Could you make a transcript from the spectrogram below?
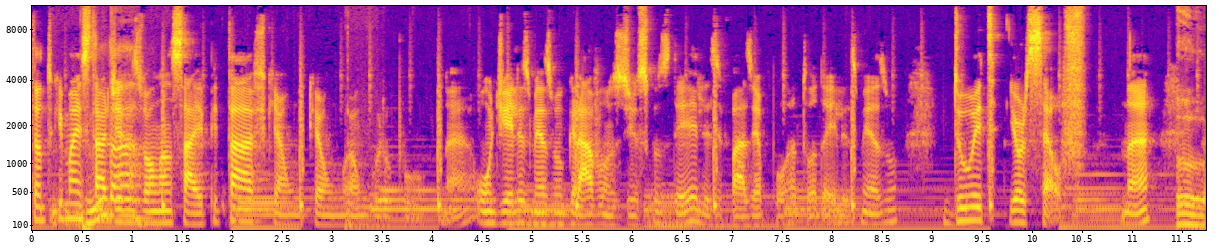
Tanto que mais tarde eles vão lançar Epitaph, que é um, que é um, é um grupo, né? Onde eles mesmos gravam os discos deles e fazem a porra toda eles mesmos. Do it yourself, né? Uh.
